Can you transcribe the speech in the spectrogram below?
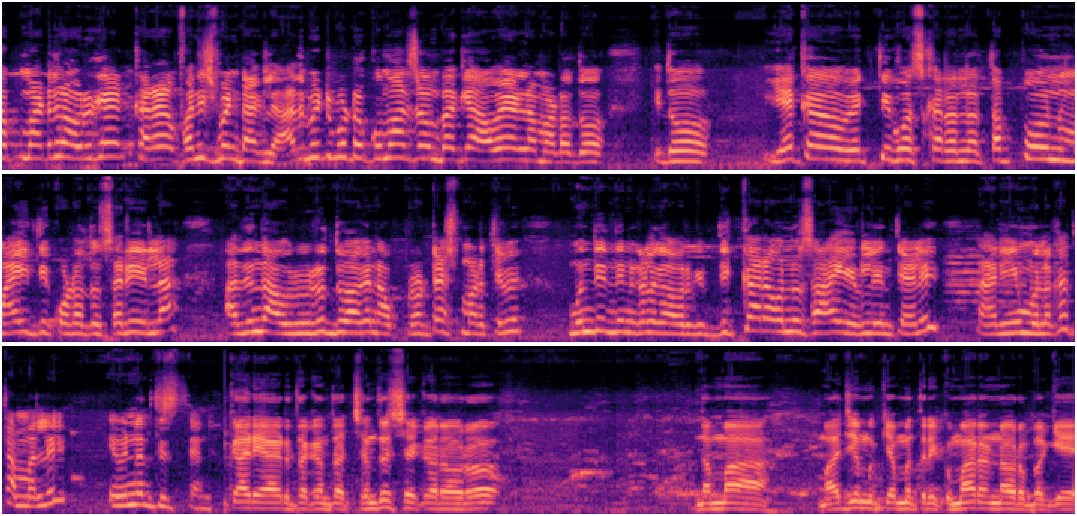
ತಪ್ಪು ಮಾಡಿದ್ರು ಅವ್ರಿಗೆ ಕರ ಪನಿಷ್ಮೆಂಟ್ ಆಗಲಿ. ಅದು ಬಿಟ್ಬಿಟ್ಟು ಕುಮಾರಸ್ವಾಮಿ ಬಗ್ಗೆ ಅವಹೇಳನ ಮಾಡೋದು, ಇದು ಏಕ ವ್ಯಕ್ತಿಗೋಸ್ಕರನ ತಪ್ಪು ಮಾಹಿತಿ ಕೊಡೋದು ಸರಿ ಇಲ್ಲ. ಅದರಿಂದ ಅವ್ರ ವಿರುದ್ಧವಾಗಿ ನಾವು ಪ್ರೊಟೆಸ್ಟ್ ಮಾಡ್ತೀವಿ. ಮುಂದಿನ ದಿನಗಳಿಗೆ ಅವ್ರಿಗೆ ಧಿಕ್ಕಾರವನ್ನು ಸಹ ಇರಲಿ ಅಂತೇಳಿ ನಾನು ಈ ಮೂಲಕ ತಮ್ಮಲ್ಲಿ ವಿನಂತಿಸ್ತೇನೆ. ಅಧಿಕಾರಿಯಾಗಿರ್ತಕ್ಕಂಥ ಚಂದ್ರಶೇಖರ್ ಅವರು ನಮ್ಮ ಮಾಜಿ ಮುಖ್ಯಮಂತ್ರಿ ಕುಮಾರಣ್ಣವ್ರ ಬಗ್ಗೆ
